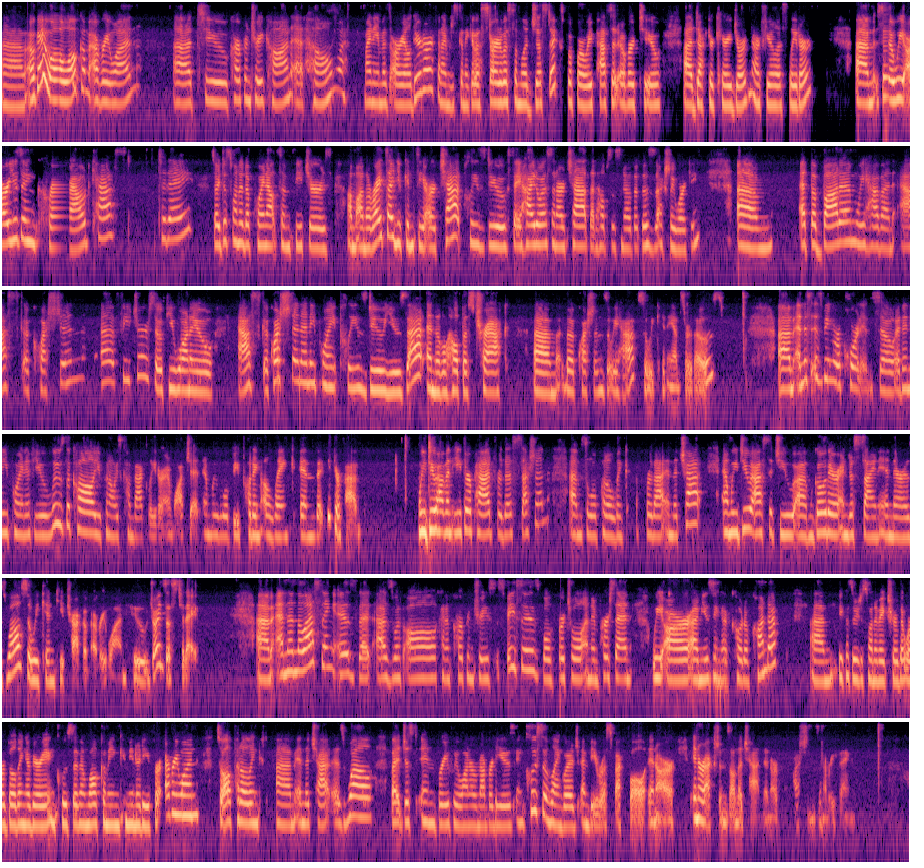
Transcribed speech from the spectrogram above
Um, okay, well, welcome everyone uh, to Carpentry Con at home. My name is Ariel Deardorff, and I'm just going to get us started with some logistics before we pass it over to uh, Dr. Kari Jordan, our fearless leader. Um, so we are using Crowdcast today. So I just wanted to point out some features. Um, on the right side, you can see our chat. Please do say hi to us in our chat. That helps us know that this is actually working. Um, at the bottom, we have an ask a question uh, feature. So if you want to ask a question at any point, please do use that and it'll help us track um, the questions that we have so we can answer those. Um, and this is being recorded. So at any point, if you lose the call, you can always come back later and watch it. And we will be putting a link in the Etherpad. We do have an Etherpad for this session, um, so we'll put a link for that in the chat. And we do ask that you um, go there and just sign in there as well so we can keep track of everyone who joins us today. Um, and then the last thing is that as with all kind of carpentry spaces, both virtual and in person, we are um, using a code of conduct um, because we just want to make sure that we're building a very inclusive and welcoming community for everyone. So I'll put a link um, in the chat as well. But just in brief, we want to remember to use inclusive language and be respectful in our interactions on the chat and in our questions and everything.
